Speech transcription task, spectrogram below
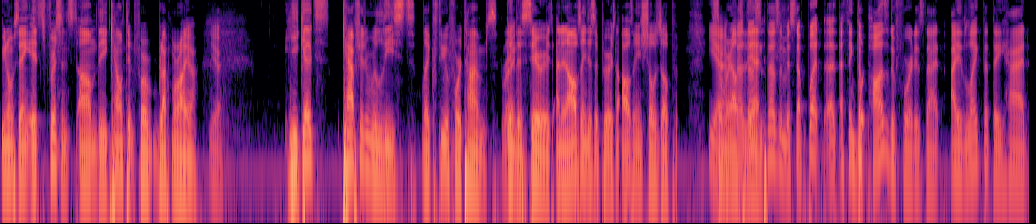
You know what I'm saying? It's for instance, um, the accountant for Black Mariah. Yeah. He gets captured and released like three or four times in Right. this series, and then all of a sudden he disappears, and all of a sudden he shows up yeah, somewhere else that, at the that's, end. That was a misstep, but uh, I think the positive for it is that I like that they had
